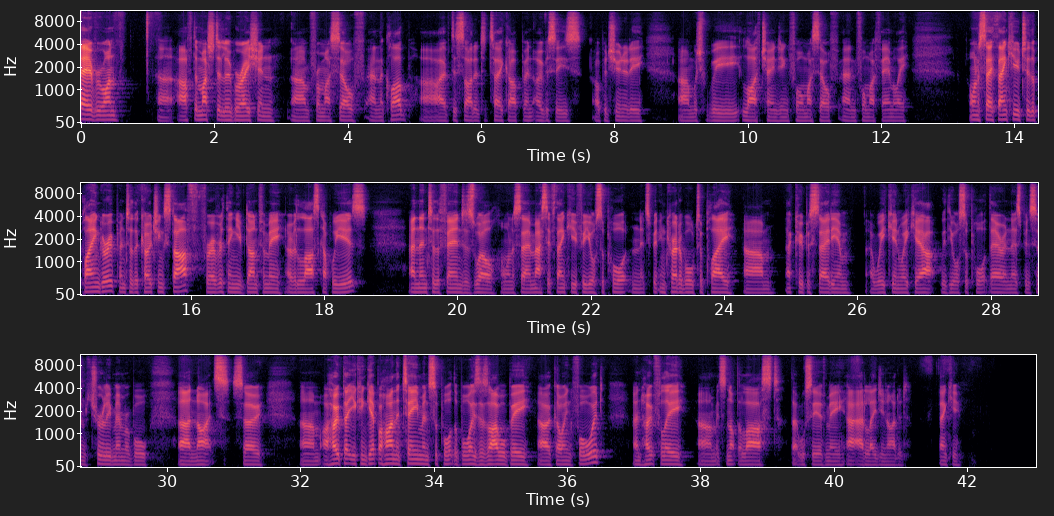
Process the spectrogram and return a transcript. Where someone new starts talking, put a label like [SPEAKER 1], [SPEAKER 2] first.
[SPEAKER 1] Hey everyone. Uh, after much deliberation um, from myself and the club, uh, I've decided to take up an overseas opportunity, um, which will be life changing for myself and for my family. I want to say thank you to the playing group and to the coaching staff for everything you've done for me over the last couple of years. And then to the fans as well. I want to say a massive thank you for your support, and it's been incredible to play um, at Coopers Stadium week in, week out with your support there, and there's been some truly memorable uh, nights. So um, I hope that you can get behind the team and support the boys as I will be uh, going forward, and hopefully um, it's not the last that we'll see of me at Adelaide United. Thank you.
